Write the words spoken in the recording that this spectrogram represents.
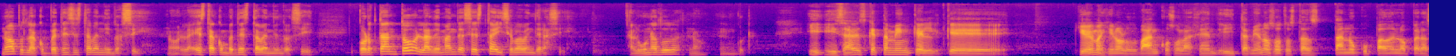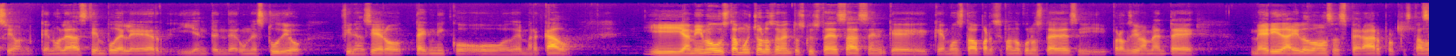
No, pues la competencia está vendiendo así. ¿no? Esta competencia está vendiendo así. Por tanto, la demanda es esta y se va a vender así. ¿Alguna duda? No, ninguna. Y, y sabes que también que, el- que yo me imagino los bancos o la gente, y también nosotros, estás tan ocupado en la operación que no le das tiempo de leer y entender un estudio financiero, técnico o de mercado. Y a mí me gustan mucho los eventos que ustedes hacen, que, que hemos estado participando con ustedes y próximamente Mérida, ahí los vamos a esperar porque estamos,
